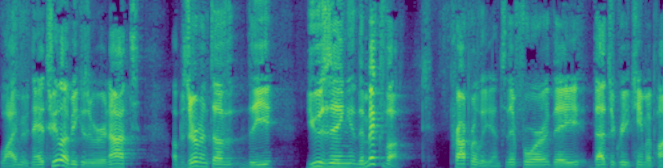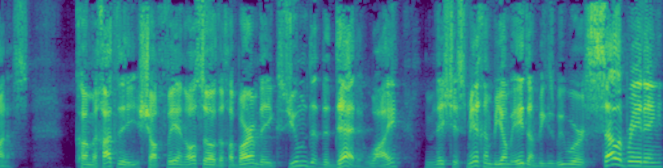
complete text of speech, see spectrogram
Why? Because we were not observant of the using the mikvah properly, and so therefore they that decree came upon us. and also the Chabarim, they exhumed the dead. Why? Because we were celebrating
